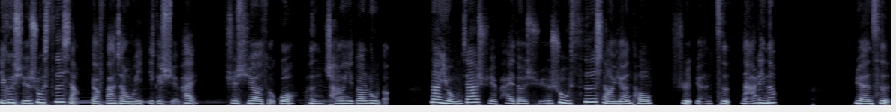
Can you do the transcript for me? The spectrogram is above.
一个学术思想要发展为一个学派，是需要走过很长一段路的。那永嘉学派的学术思想源头是源自哪里呢？源自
